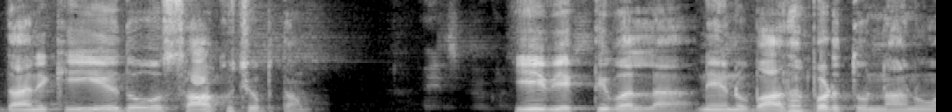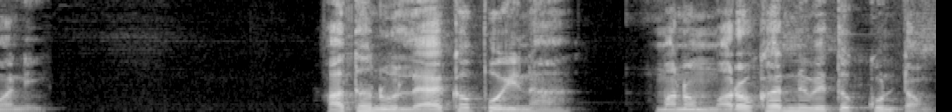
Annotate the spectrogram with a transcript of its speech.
దానికి ఏదో సాకు చెబుతాం. ఈ వ్యక్తి వల్ల నేను బాధపడుతున్నాను అని. అతను లేకపోయినా మనం మరొకరిని వెతుక్కుంటాం.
